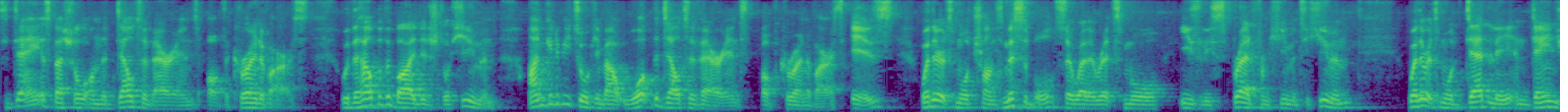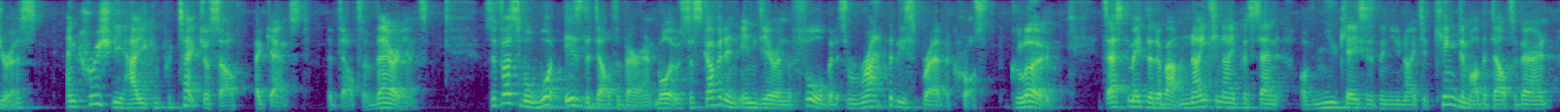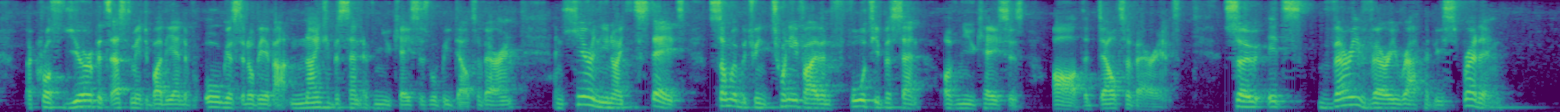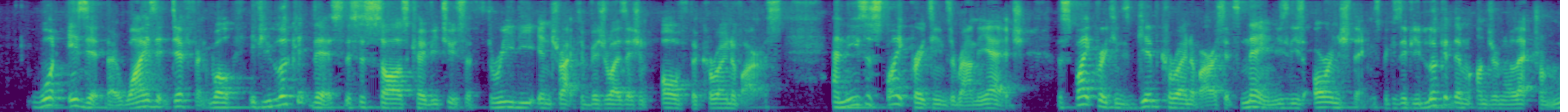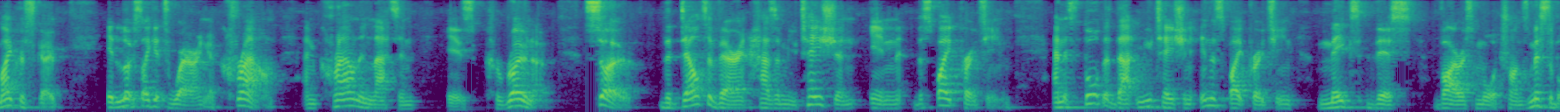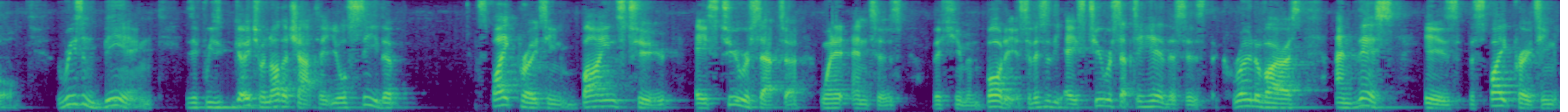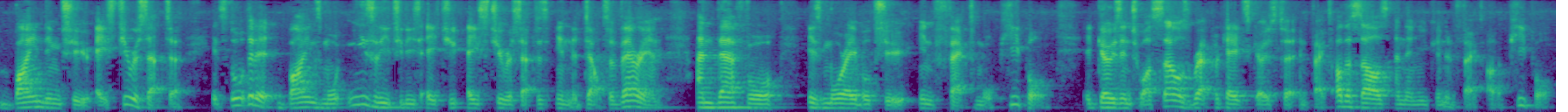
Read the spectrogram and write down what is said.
Today, a special on the Delta variant of the coronavirus. With the help of the Biodigital Human, I'm going to be talking about what the Delta variant of coronavirus is, whether it's more transmissible, so whether it's more easily spread from human to human, whether it's more deadly and dangerous, and crucially, how you can protect yourself against the Delta variant. So, first of all, what is the Delta variant? Well, it was discovered in India in the fall, but it's rapidly spread across the globe. It's estimated that about 99% of new cases in the United Kingdom are the Delta variant. Across Europe, it's estimated by the end of August, it'll be about 90% of new cases will be Delta variant. And here in the United States, somewhere between 25 and 40% of new cases are the Delta variant. So it's very, very rapidly spreading. What is it though? Why is it different? Well, if you look at this, this is SARS CoV 2, so 3D interactive visualization of the coronavirus. And these are spike proteins around the edge. The spike proteins give coronavirus its name. These are these orange things, because if you look at them under an electron microscope, it looks like it's wearing a crown. And crown in Latin is corona. So the Delta variant has a mutation in the spike protein. And it's thought that that mutation in the spike protein makes this virus more transmissible. The reason being is if we go to another chapter, you'll see that spike protein binds to ACE2 receptor when it enters the human body. So this is the ACE2 receptor here. This is the coronavirus. And this is the spike protein binding to ACE2 receptor. It's thought that it binds more easily to these ACE2 receptors in the Delta variant and therefore is more able to infect more people. It goes into our cells, replicates, goes to infect other cells, and then you can infect other people.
